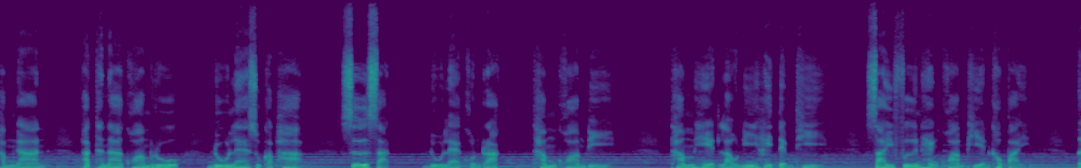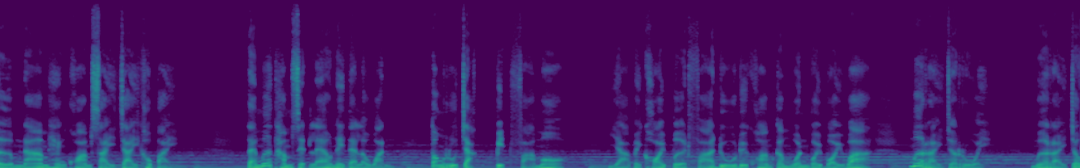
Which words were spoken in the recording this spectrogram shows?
ทำงาน พัฒนาความรู้ ดูแลสุขภาพ ซื่อสัตย์ดูแลคนรักทำความดีทำเหตุเหล่านี้ให้เต็มที่ ใส่ฟืนแห่งความเพียรเข้าไป เติมน้ำแห่งความใส่ใจเข้าไป แต่เมื่อทำเสร็จแล้วในแต่ละวัน ต้องรู้จักปิดฝาหม้อ อย่าไปคอยเปิดฝาดูด้วยความกังวลบ่อยๆว่า เมื่อไหร่จะรวย เมื่อไหร่เจ้า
